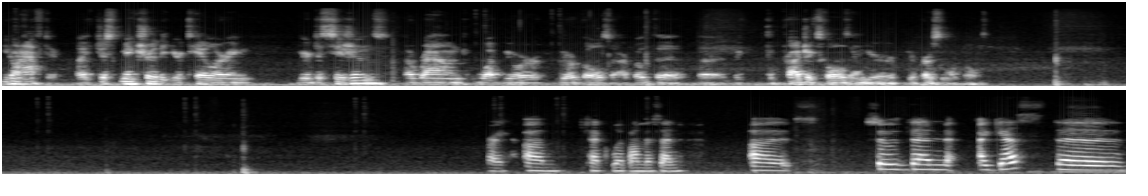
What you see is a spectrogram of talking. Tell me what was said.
you don't have to. Like, just make sure that you're tailoring your decisions around what your your goals are, both the the, the project's goals and your your personal goals. Sorry, um, tech lip on this end. Uh, so then, I guess the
